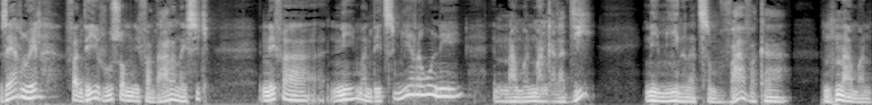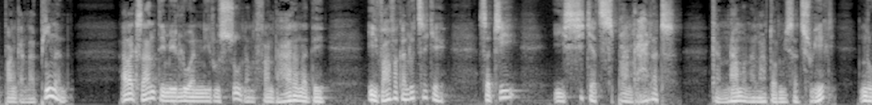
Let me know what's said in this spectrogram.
Izay ary no ela fa ndeha hiroso amin'ny fandaharana isika nefa ny mandeha tsy miera hono e naman'i Mangaladia ny mihinana tsy mivavaka naman'ny mpangala-pihinana, araka izany dia mialohan'ny hirosoana amin'ny fandaharana dia hivavaka aloha tsika e, satria isika tsy mpangalatra ka namana lanto amin'ny Isa-joely no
